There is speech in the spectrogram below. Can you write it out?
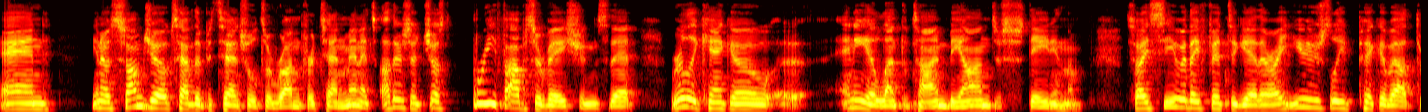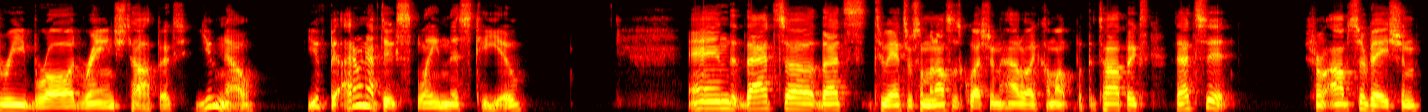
And, you know, some jokes have the potential to run for 10 minutes, others are just brief observations that really can't go uh, any length of time beyond just stating them. So I see where they fit together. I usually pick about three broad range topics. You know, you've been, I don't have to explain this to you. And that's uh, that's to answer someone else's question. How do I come up with the topics? That's it. From observation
